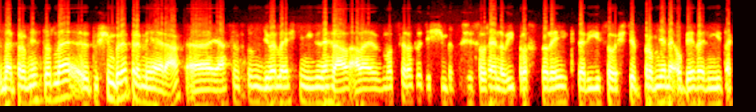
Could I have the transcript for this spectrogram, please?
Ne, pro mě tohle eh, tuším bude premiéra. Eh, já jsem v tom divadle ještě nikdy nehrál, ale moc se na to těším, protože jsou nový prostory, které jsou ještě pro mě neobjevený, tak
